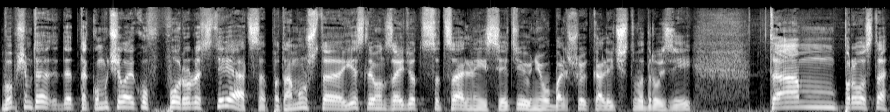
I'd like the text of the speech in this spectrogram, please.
в общем-то, такому человеку впору растеряться, потому что если он зайдет в социальные сети, у него большое количество друзей, там просто...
